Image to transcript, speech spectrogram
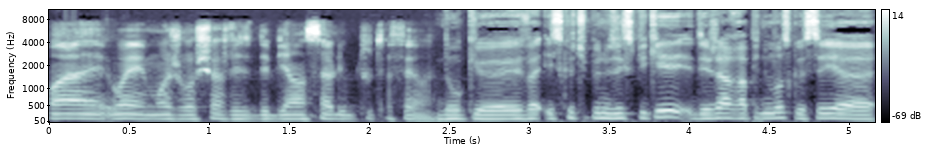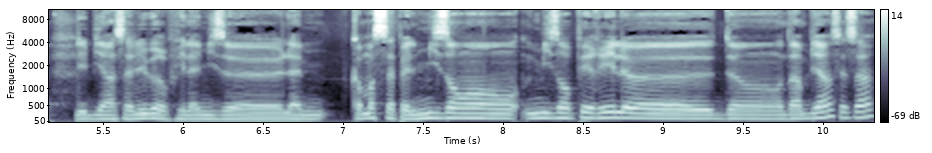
Ouais, ouais, moi je recherche des, des biens insalubres, tout à fait. Ouais. Donc, euh, est-ce que tu peux nous expliquer déjà rapidement ce que c'est les biens insalubres et puis la mise, la, comment ça s'appelle, mise en mise en péril d'un bien, c'est ça?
